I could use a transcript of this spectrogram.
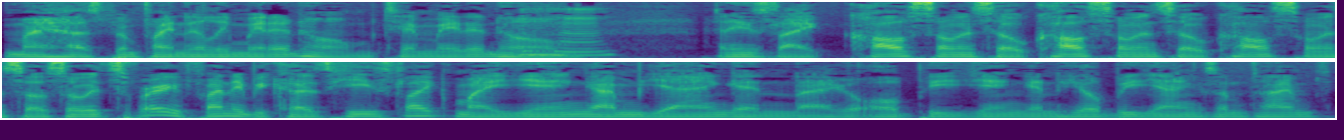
my husband finally made it home tim made it home Mm-hmm. and he's like, call so and so, call so and so, call so and so. So it's very funny because he's like my yin, I'm yang, and I'll be yin and he'll be yang sometimes.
